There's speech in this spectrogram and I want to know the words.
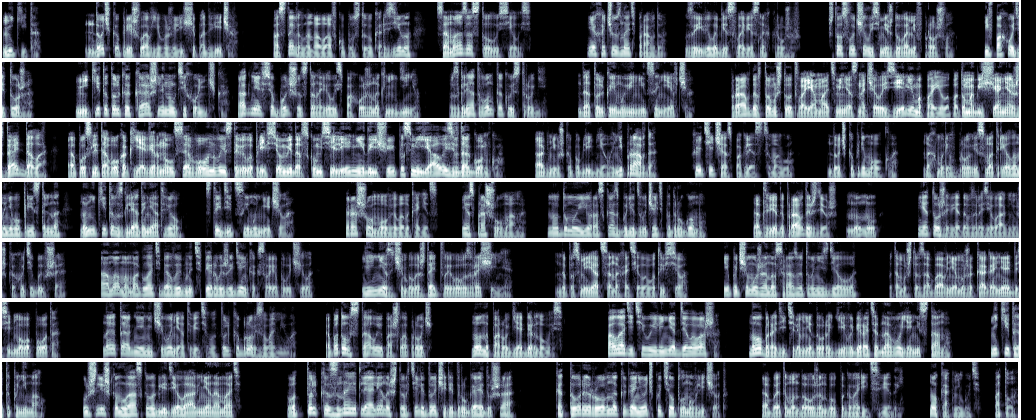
Никита. Дочка пришла в его жилище под вечер. Поставила на лавку пустую корзину, сама за стол уселась. «Я хочу знать правду», — заявила без словесных кружев. «Что случилось между вами в прошлом? И в походе тоже?» Никита только кашлянул тихонечко. Агния все больше становилась похожа на княгиню. Взгляд вон какой строгий. Да только ему виниться не в чем. Правда в том, что твоя мать меня сначала зельем опоила, потом обещание ждать дала, а после того, как я вернулся, вон выставила при всем видовском селении, да еще и посмеялась вдогонку. Агнюшка побледнела. Неправда. Хоть сейчас поклясться могу. Дочка примолкла. Нахмурив брови, смотрела на него пристально, но Никита взгляда не отвел. Стыдиться ему нечего. «Хорошо», — молвила наконец. «Я спрошу у мамы но, думаю, ее рассказ будет звучать по-другому. «От Веды правды ждешь? Ну-ну». «Я тоже Веда», — возразила Агнюшка, хоть и бывшая. «А мама могла тебя выгнать в первый же день, как свое получила. Ей незачем было ждать твоего возвращения». Да посмеяться она хотела, вот и все. И почему же она сразу этого не сделала? Потому что забавнее мужика гонять до седьмого пота. На это Агния ничего не ответила, только бровь заломила. А потом встала и пошла прочь, но на пороге обернулась. «Поладите вы или нет, дело ваше. Но оба родителя мне дороги, и выбирать одного я не стану». Никита это понимал. Уж слишком ласково глядела Агния на мать. Вот только знает ли Алена, что в теле дочери другая душа, который ровно к огонечку теплому влечет? Об этом он должен был поговорить с Ведой. Но как-нибудь, потом.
